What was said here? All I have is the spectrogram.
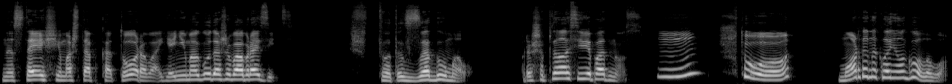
настоящий масштаб которого я не могу даже вообразить? «Что ты задумал?» Прошептала себе под нос. «М? Что?» Морта наклонил голову.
